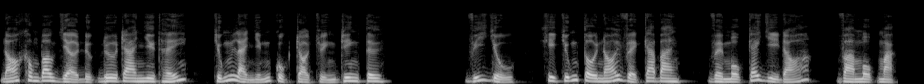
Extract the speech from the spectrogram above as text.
nó không bao giờ được đưa ra như thế, chúng là những cuộc trò chuyện riêng tư. Ví dụ, khi chúng tôi nói về ca bang, về một cái gì đó, và một mặt,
